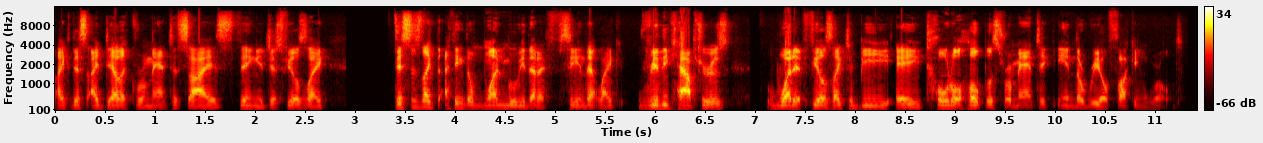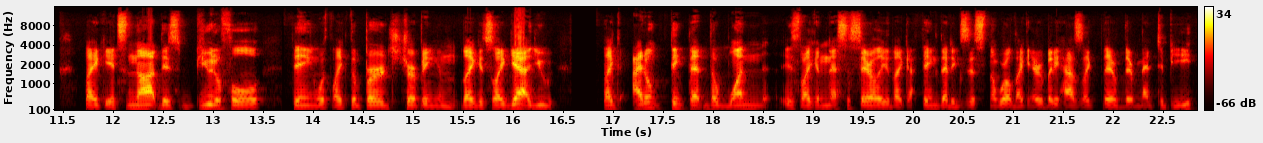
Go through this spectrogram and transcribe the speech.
like this idyllic romanticized thing. It just feels like this is like i think the one movie that i've seen that like really captures what it feels like to be a total hopeless romantic in the real fucking world. Like it's not this beautiful thing with like the birds chirping and like it's like yeah you like I don't think that the one is like necessarily like a thing that exists in the world like everybody has like they're they're meant to be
